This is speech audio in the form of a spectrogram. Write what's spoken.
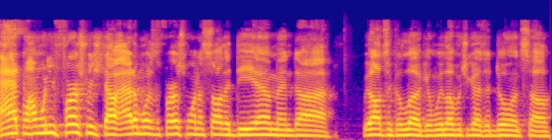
Adam, when you first reached out, Adam was the first one that saw the DM, and uh, we all took a look, and we love what you guys are doing. So,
